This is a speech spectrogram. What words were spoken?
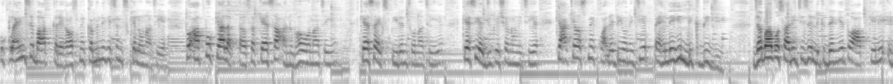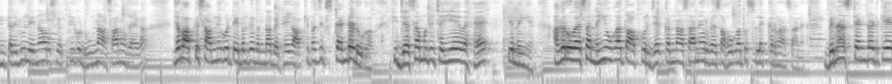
वो क्लाइंट से बात करेगा, उसमें कम्युनिकेशन स्किल होना चाहिए। तो आपको क्या लगता है, उसका कैसा अनुभव होना चाहिए, कैसा एक्सपीरियंस होना चाहिए, कैसी एजुकेशन होनी चाहिए क्या क्या उसमें क्वालिटी होनी चाहिए, पहले ही लिख दीजिए। जब आप वो सारी चीज़ें लिख देंगे तो आपके लिए इंटरव्यू लेना और उस व्यक्ति को ढूंढना आसान हो जाएगा। जब आपके सामने कोई टेबल पे बंदा बैठेगा, आपके पास एक स्टैंडर्ड होगा कि जैसा मुझे चाहिए वह है कि नहीं है। अगर वो वैसा नहीं होगा तो आपको रिजेक्ट करना आसान है और वैसा होगा तो सिलेक्ट करना आसान है। बिना स्टैंडर्ड के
